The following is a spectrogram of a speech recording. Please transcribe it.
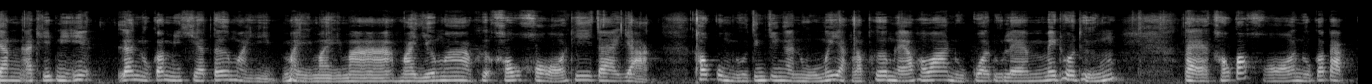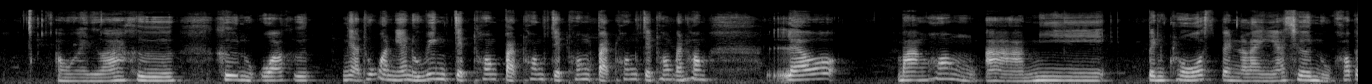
ยันอาทิตย์นี้ แล้วหนูก็มีเคียเตอร์ใหม่ใหม่ใหม่มามาเยอะมากคือเขาขอที่จะอยากเข้ากลุ่มหนูจริง ๆอะหนูไม่อยากรับเพิ่มแล้ว เพราะว่าหนูกลัวดูแลไม่ทั่วถึง แต่เขาก็ขอหนูก็แบบ เอาไงดีวะคือ คือหนูกลัวคือเนี่ยทุกวันนี้หนูวิ่งเจ็ดห้องแปดห้องเจ็ดห้องแปดห้องเจ็ดห้องแปดห้อง แล้วบางห้องอ่ามีเป็น close เป็นอะไรเงี้ย เชิญหนูเข้าไป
